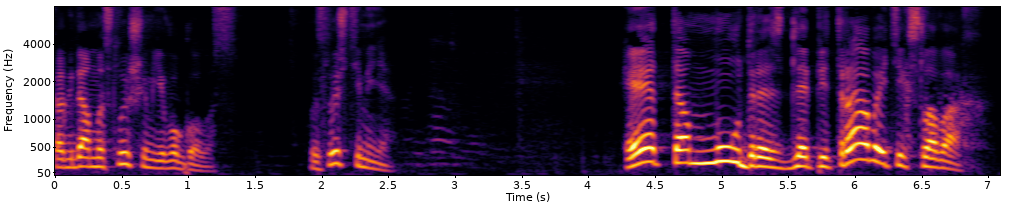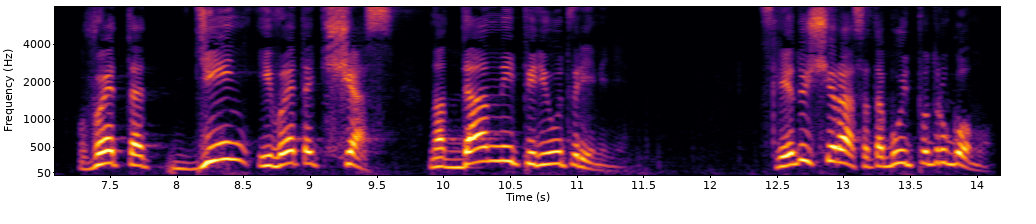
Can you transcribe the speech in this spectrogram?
когда мы слышим Его голос. Вы слышите меня? Это мудрость для Петра в этих словах в этот день и в этот час, на данный период времени. В следующий раз это будет по-другому.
